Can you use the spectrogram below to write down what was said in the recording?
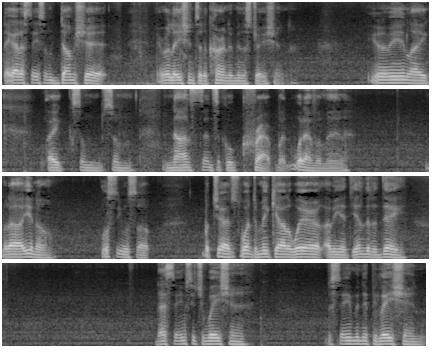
they got to say some dumb shit in relation to the current administration. You know what I mean? Like, like some some nonsensical crap. But whatever, man. But uh, you know, we'll see what's up. But yeah, I just wanted to make y'all aware. I mean, at the end of the day, that same situation, the same manipulation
